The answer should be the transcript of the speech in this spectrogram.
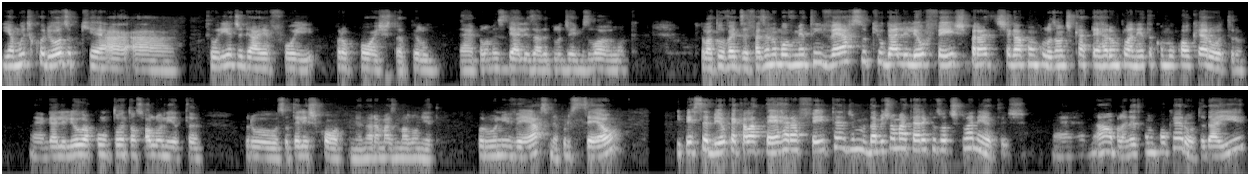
e é muito curioso porque a, a teoria de Gaia foi proposta pelo, é, pelo menos idealizada pelo James Lovelock, Latour vai dizer, fazendo o um movimento inverso que o Galileu fez para chegar à conclusão de que a Terra era um planeta como qualquer outro. É, Galileu apontou então sua luneta para o seu telescópio, né? não era mais uma luneta, para o universo, né? para o céu, e percebeu que aquela Terra era feita de, da mesma matéria que os outros planetas. Né? Não, um planeta como qualquer outro. Daí,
